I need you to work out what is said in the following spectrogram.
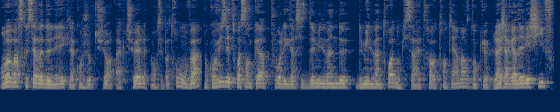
On va voir ce que ça va donner avec la conjoncture actuelle. On sait pas trop où on va. Donc on vise les 300K pour l'exercice 2022-2023, donc il s'arrêtera au 31 mars. Donc euh, là j'ai regardé les chiffres.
